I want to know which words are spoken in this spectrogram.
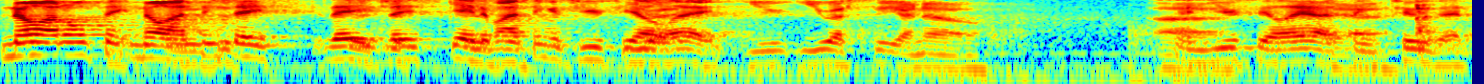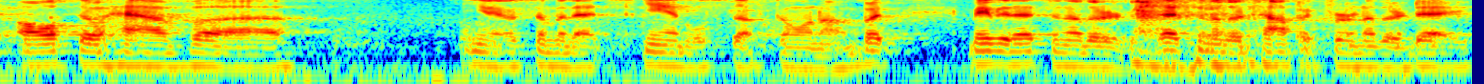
no, I don't think. No, I think just- they they they just- skate it him. I think it's UCLA. U- USC, I know. Uh, and UCLA, I yeah. think too, that also have uh, you know some of that scandal stuff going on. But maybe that's another that's another topic for another day.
